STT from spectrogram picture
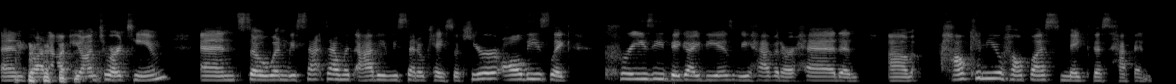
and brought abby onto our team. And so when we sat down with abby we said okay so here are all these like crazy big ideas we have in our head and um, how can you help us make this happen?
